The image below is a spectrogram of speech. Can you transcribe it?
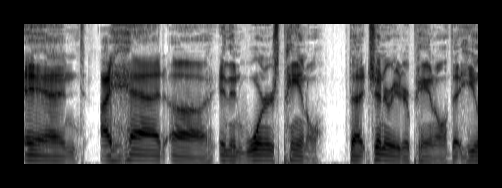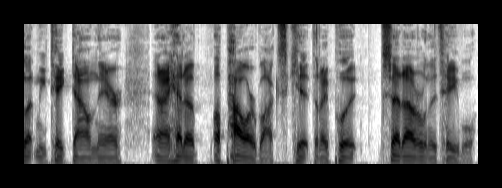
and I had uh, and then Warner's panel, that generator panel that he let me take down there, and I had a, a power box kit that I put set out on the table.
